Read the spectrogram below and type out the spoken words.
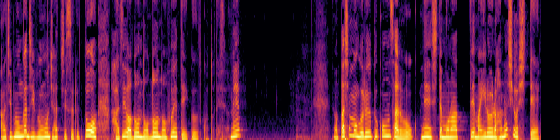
あ自分が自分をジャッジすると恥はどんどんどんどん増えていくことですよね。私もグループコンサルをね、してもらって、まあいろいろ話をして、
